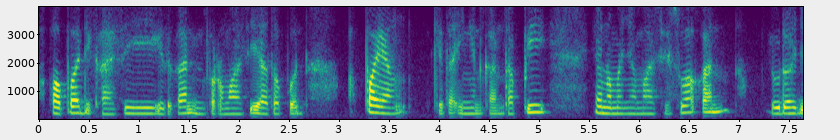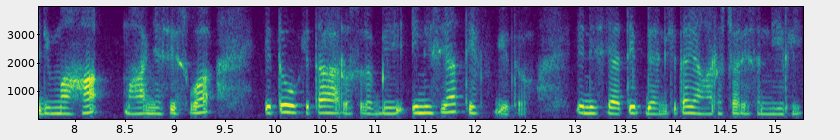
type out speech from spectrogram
apa-apa dikasih gitu kan informasi ataupun apa yang kita inginkan. Tapi yang namanya mahasiswa kan ya udah jadi maha mahanya siswa itu kita harus lebih inisiatif gitu. Inisiatif dan kita yang harus cari sendiri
